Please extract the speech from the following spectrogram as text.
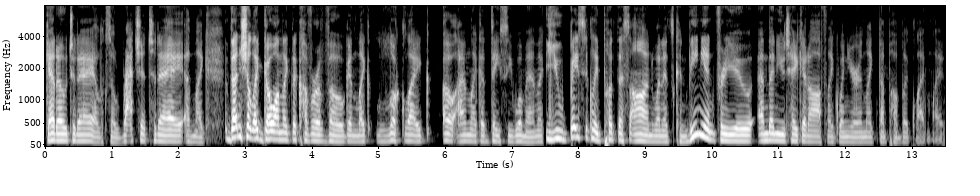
ghetto today, I look so ratchet today, and like then she'll like go on like the cover of Vogue and like look like oh, I'm like a daisy woman. Like you basically put this on when it's convenient for you, and then you take it off like when you're in like the public limelight.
